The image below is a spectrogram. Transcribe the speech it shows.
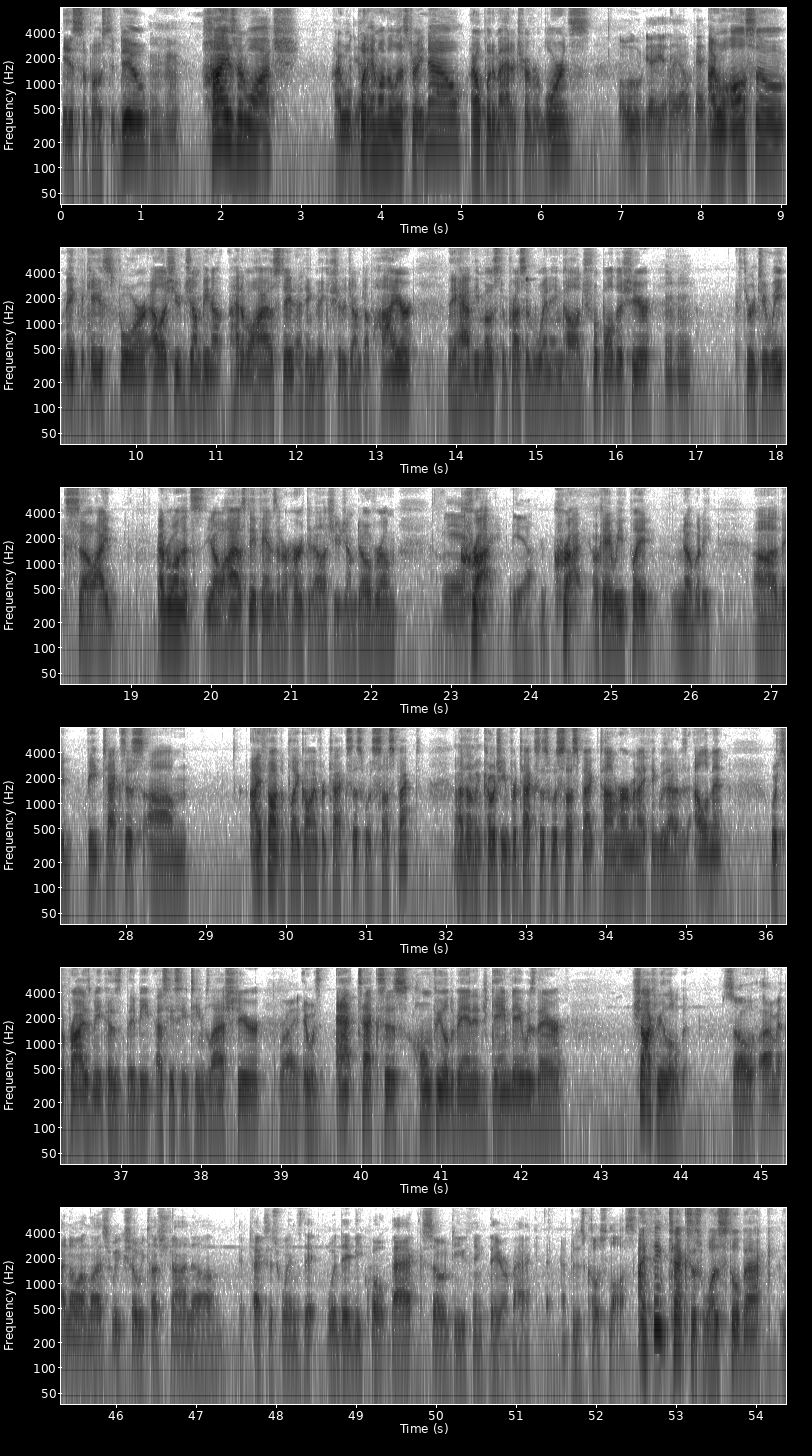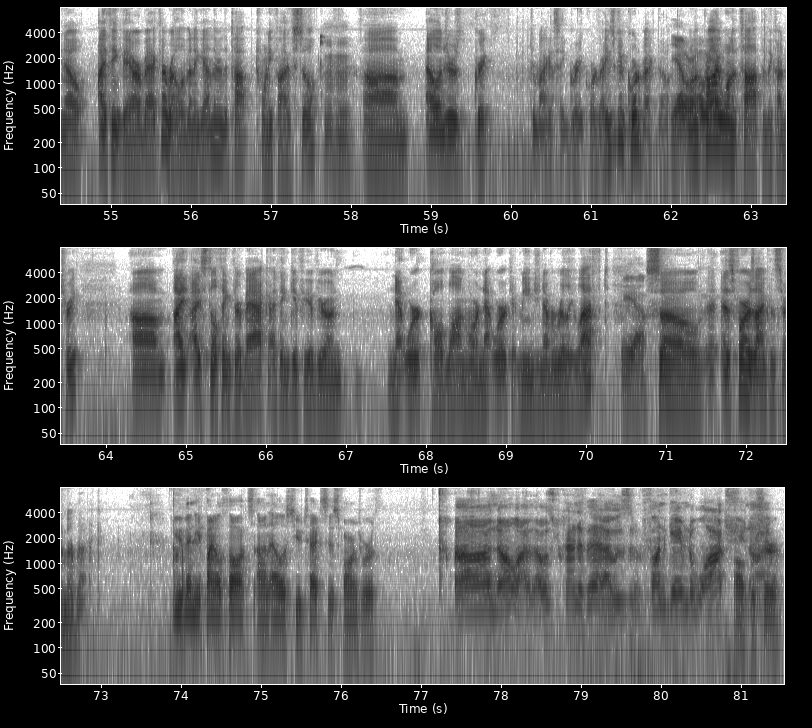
is supposed to do. Mm-hmm. Heisman watch. I will put him on the list right now. I will put him ahead of Trevor Lawrence. Oh, yeah, yeah, yeah, okay. I will also make the case for LSU jumping up ahead of Ohio State. I think they should have jumped up higher. They have the most impressive win in college football this year through two weeks. So I, everyone that's you know Ohio State fans that are hurt that LSU jumped over them, Yeah. cry, yeah. cry. Okay, we've played nobody. Uh, they beat Texas. Um, I thought the play calling for Texas was suspect. I thought the coaching for Texas was suspect. Tom Herman, I think, was out of his element, which surprised me because they beat SEC teams last year. Right. It was at Texas, home field advantage, game day was there. Shocked me a little bit. So I, mean, I know on last week's show we touched on uh, if Texas wins, they, would they be quote back? So do you think they are back after this close loss? I think Texas was still back. You know, I think they are back. They're relevant again. They're in the top 25 still. Mm-hmm. Um, Ehlinger's great. I'm not gonna say great quarterback. He's a good quarterback though. Yeah, oh, probably yeah. one of the top in the country. Um, I, I still think they're back. I think if you have your own network called Longhorn Network, it means you never really left. Yeah. So as far as I'm concerned, they're back. Do you have any final thoughts on LSU Texas Farnsworth? Uh, no, I, that was kind of it. I was a fun game to watch. Oh, you know, for sure.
